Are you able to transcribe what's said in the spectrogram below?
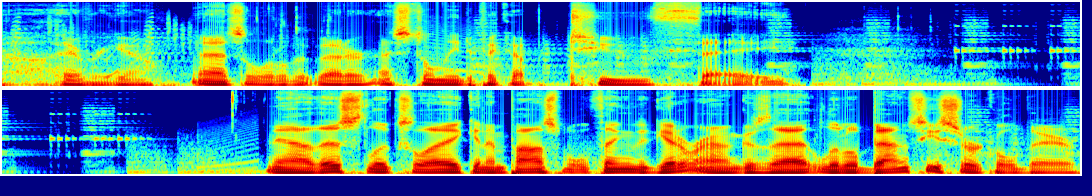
Oh, there we go. That's a little bit better. I still need to pick up two Fae. Now this looks like an impossible thing to get around because that little bouncy circle there.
